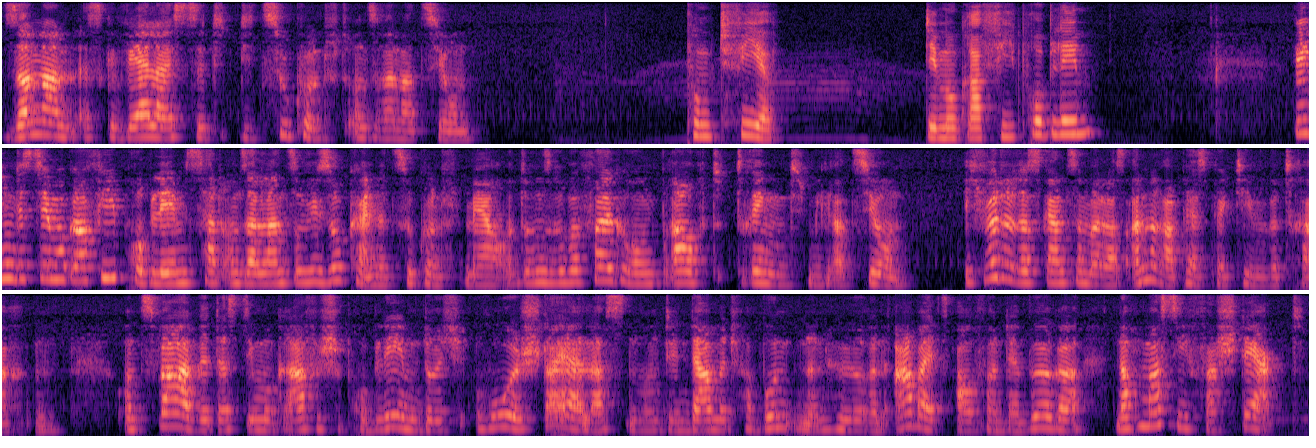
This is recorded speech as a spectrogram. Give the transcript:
sondern es gewährleistet die Zukunft unserer Nation. Punkt 4. Demografieproblem Wegen des Demografieproblems hat unser Land sowieso keine Zukunft mehr und unsere Bevölkerung braucht dringend Migration. Ich würde das Ganze mal aus anderer Perspektive betrachten. Und zwar wird das demografische Problem durch hohe Steuerlasten und den damit verbundenen höheren Arbeitsaufwand der Bürger noch massiv verstärkt.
